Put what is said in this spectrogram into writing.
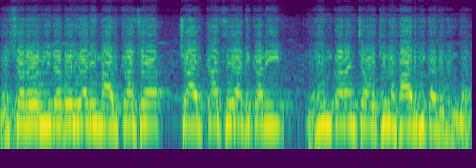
हे सर्व विविध बैलगाडी मालकाचं चालकाचं या ठिकाणी निमकरांच्या वतीने हार्दिक अभिनंदन.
